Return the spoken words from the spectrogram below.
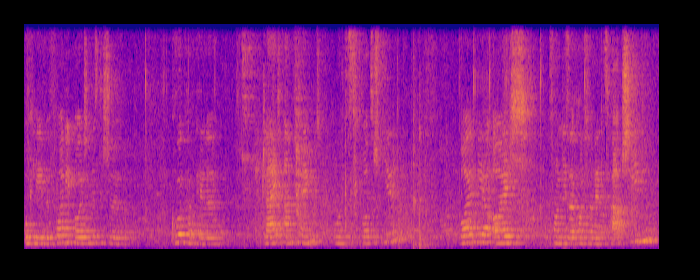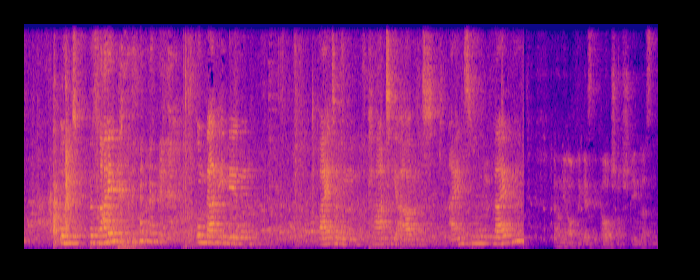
Okay, bevor die bolschewistische Kurkapelle gleich anfängt, uns vorzuspielen, wollen wir euch von dieser Konferenz verabschieden und befreien, um dann in den weiteren Partyabend einzuleiten. Wir haben hier auch eine Gäste-Couch noch stehen lassen,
